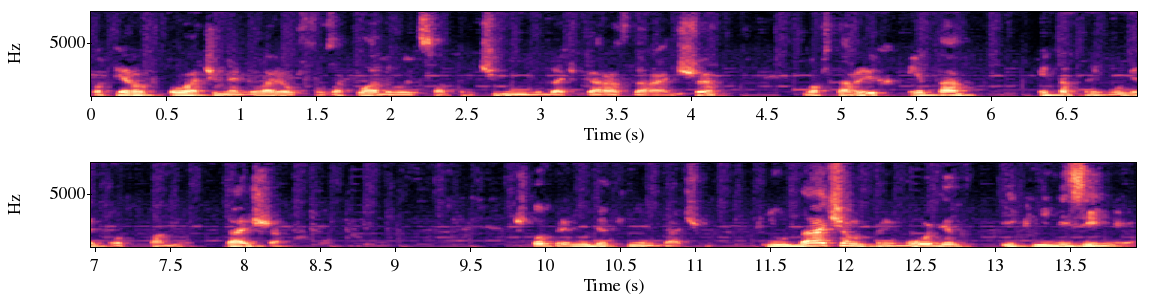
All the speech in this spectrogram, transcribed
во-первых, то, о чем я говорил, что закладывается причина неудач гораздо раньше. Во-вторых, это, это приводит вот к тому. Дальше. Что приводит к неудачам? К неудачам приводит и к невезению.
